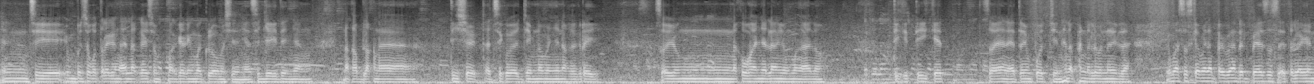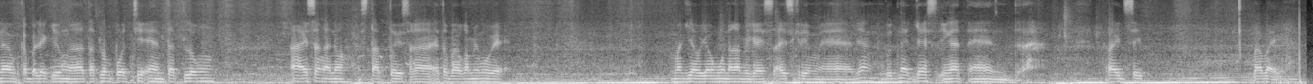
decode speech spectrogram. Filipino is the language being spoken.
Yan si, yung bunso ko talagang anak guys, yung magaling mag-claw machine yan. Si Jaden yung naka-black na t-shirt at si Kuya Jim naman yung naka-gray. So yung nakuha niya lang yung mga ano, ticket-ticket. So ayan, ito yung pochi na napanalunan nila. Gumastos kami ng 500 pesos. Ito lang yung nakabalik yung ah, tatlong pochi and tatlong ah, isang ano, stop toy. Saka ito bago kami umuwi. Magyaw-yaw muna kami guys, ice cream and yan, good night guys, ingat and ah, ride safe. Bye bye.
